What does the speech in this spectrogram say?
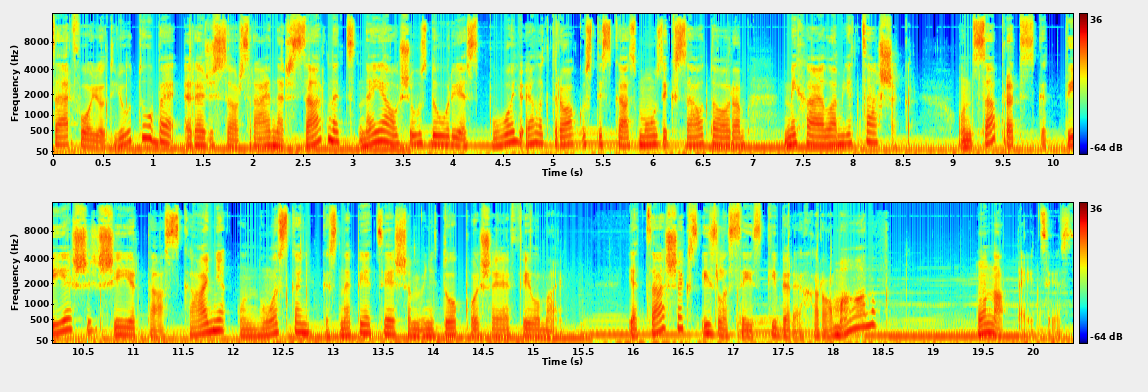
Sērfojot YouTube, režisors Rainers Sārnets nejauši uzdūries poļu elektroakustiskās mūzikas autoram Mihailam Jacašaka un sapratis, ka tieši šī ir tā skaņa un noskaņa, kas nepieciešama viņa topošajai filmai. Jacašeks izlasīs Kibereha romānu, un atteicies.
